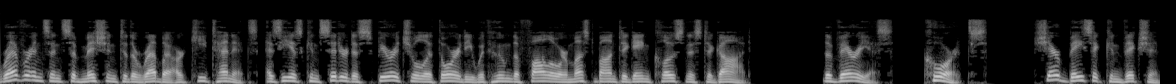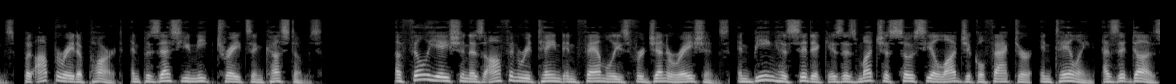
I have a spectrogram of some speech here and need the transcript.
Reverence and submission to the Rebbe are key tenets, as he is considered a spiritual authority with whom the follower must bond to gain closeness to God. The various courts share basic convictions, but operate apart, and possess unique traits and customs. Affiliation is often retained in families for generations, and being Hasidic is as much a sociological factor, entailing, as it does,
